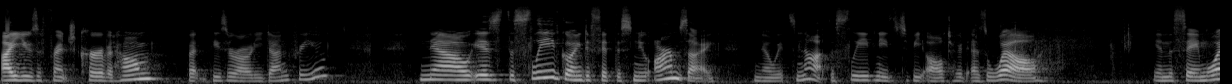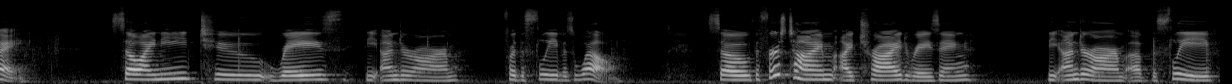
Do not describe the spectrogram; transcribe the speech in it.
I use a French curve at home, but these are already done for you. Now, is the sleeve going to fit this new armscye? No, it's not. The sleeve needs to be altered as well in the same way. So I need to raise the underarm for the sleeve as well. So the first time I tried raising the underarm of the sleeve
